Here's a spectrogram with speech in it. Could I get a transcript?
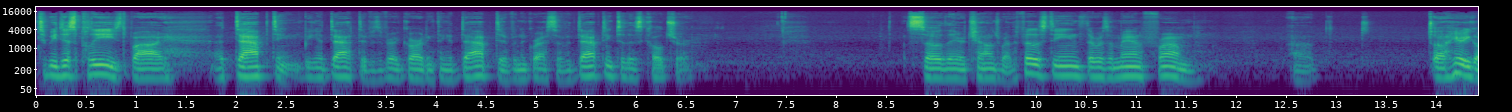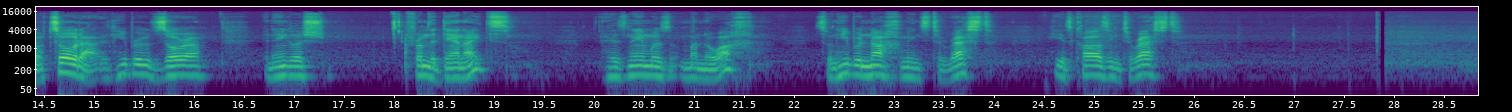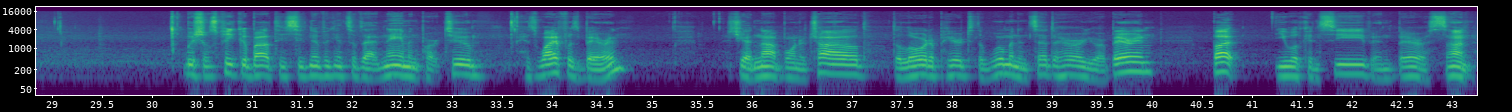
to be displeased by adapting. Being adaptive is a very guarding thing, adaptive and aggressive, adapting to this culture. So they are challenged by the Philistines. There was a man from, uh, uh, here you go, Tzora in Hebrew, Zora in English, from the Danites. His name was Manoach. So in Hebrew, Nach means to rest. He is causing to rest. We shall speak about the significance of that name in part two. His wife was barren. She had not borne a child. The Lord appeared to the woman and said to her, You are barren, but you will conceive and bear a son.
